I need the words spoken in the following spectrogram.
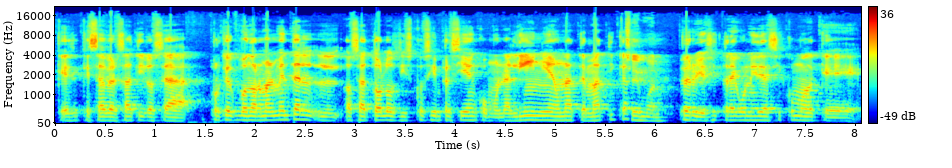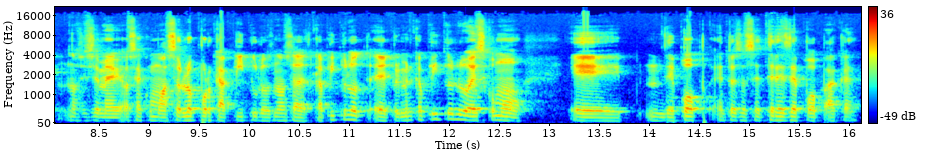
que, que sea versátil, o sea, porque bueno, normalmente, el- o sea, todos los discos siempre siguen como una línea, una temática. Sí. Pero yo sí traigo una idea así como de que, no sé si se me, o sea, como hacerlo por capítulos, ¿no? O sea, el capítulo, el primer capítulo es como eh, de pop, entonces hace tres de pop acá.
